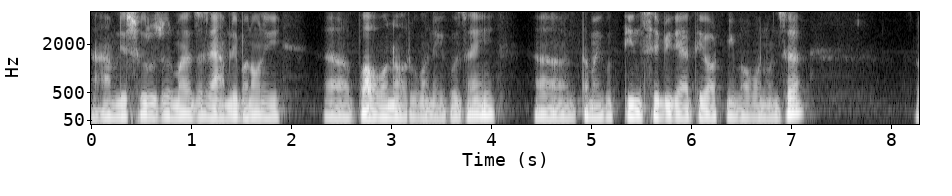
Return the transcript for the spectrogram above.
हामीले सुरु सुरुमा जस्तै हामीले बनाउने भवनहरू भनेको चाहिँ तपाईँको तिन सय विद्यार्थी अट्ने भवन हुन्छ। र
